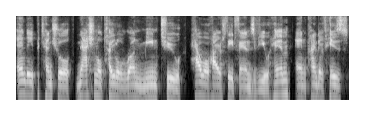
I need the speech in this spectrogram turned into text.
and a potential national title run mean to how Ohio State fans view him and kind of his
